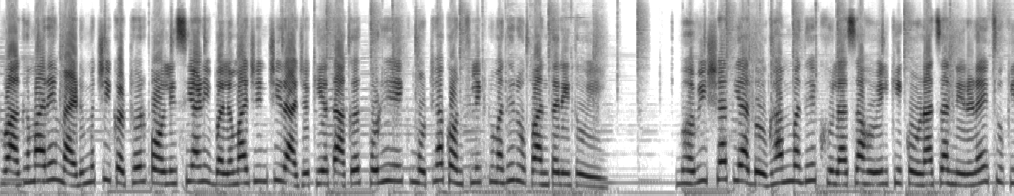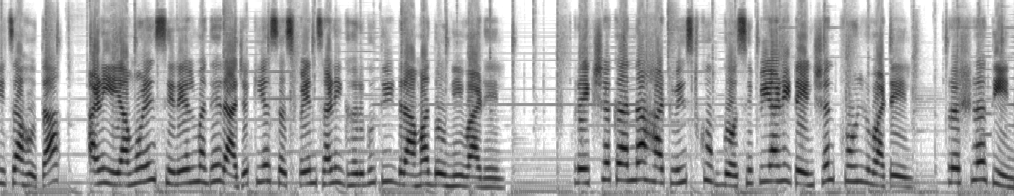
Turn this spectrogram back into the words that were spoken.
वाघमारे मॅडमची कठोर पॉलिसी आणि बलमाजींची राजकीय ताकद पुढे एक मोठ्या कॉन्फ्लिक्टमध्ये रूपांतरित होईल. भविष्यात या दोघांमध्ये खुलासा होईल की कोणाचा निर्णय चुकीचा होता आणि यामुळे सिरियलमध्ये राजकीय सस्पेन्स आणि घरगुती ड्रामा दोन्ही वाढेल. प्रेक्षकांना हा ट्विस्ट खूप गॉसिपी आणि टेन्शन फुल्ड वाटेल. प्रश्न तीन.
